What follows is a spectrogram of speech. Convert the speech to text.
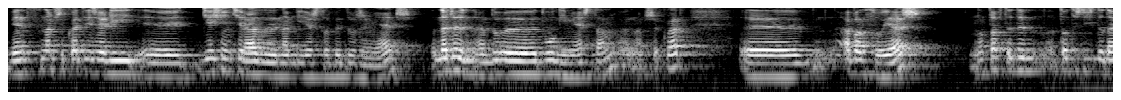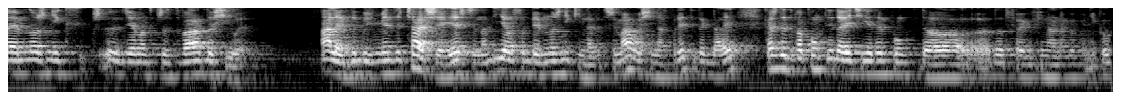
Więc na przykład jeżeli y, 10 razy nabijesz sobie duży miecz, znaczy y, dłu- y, długi miecz tam y, na przykład, y, awansujesz, no to wtedy to ci dodaje mnożnik dzieląc przez 2 do siły. Ale gdybyś w międzyczasie jeszcze nabijał sobie mnożniki na wytrzymałość i na spryt i tak dalej, każde dwa punkty daje ci jeden punkt do, do twojego finalnego wyniku.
